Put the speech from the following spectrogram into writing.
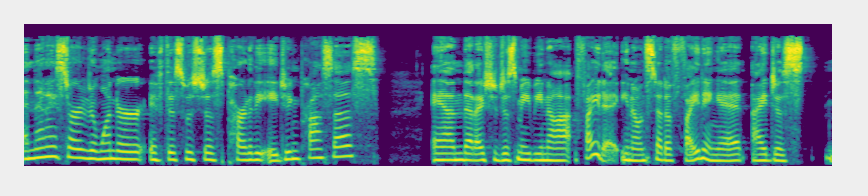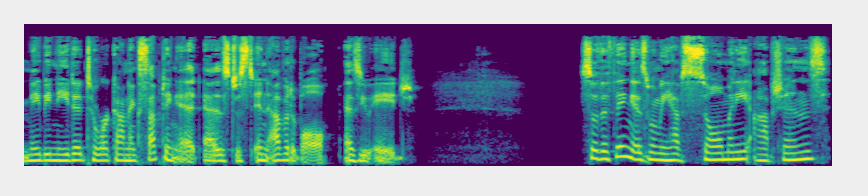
And then I started to wonder if this was just part of the aging process and that I should just maybe not fight it. You know, instead of fighting it, I just maybe needed to work on accepting it as just inevitable as you age. So the thing is, when we have so many options,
